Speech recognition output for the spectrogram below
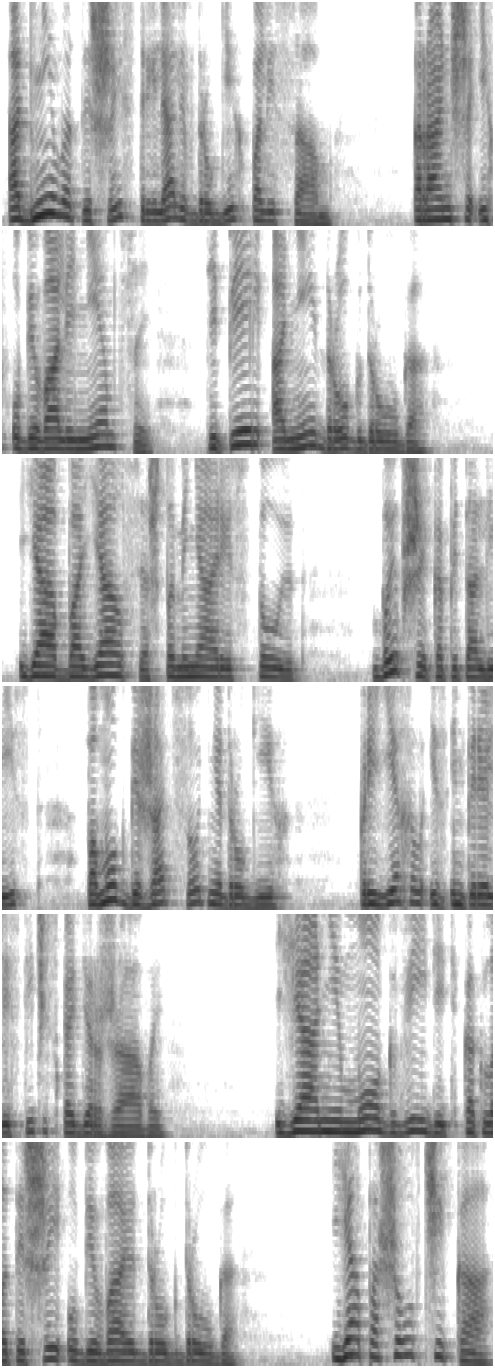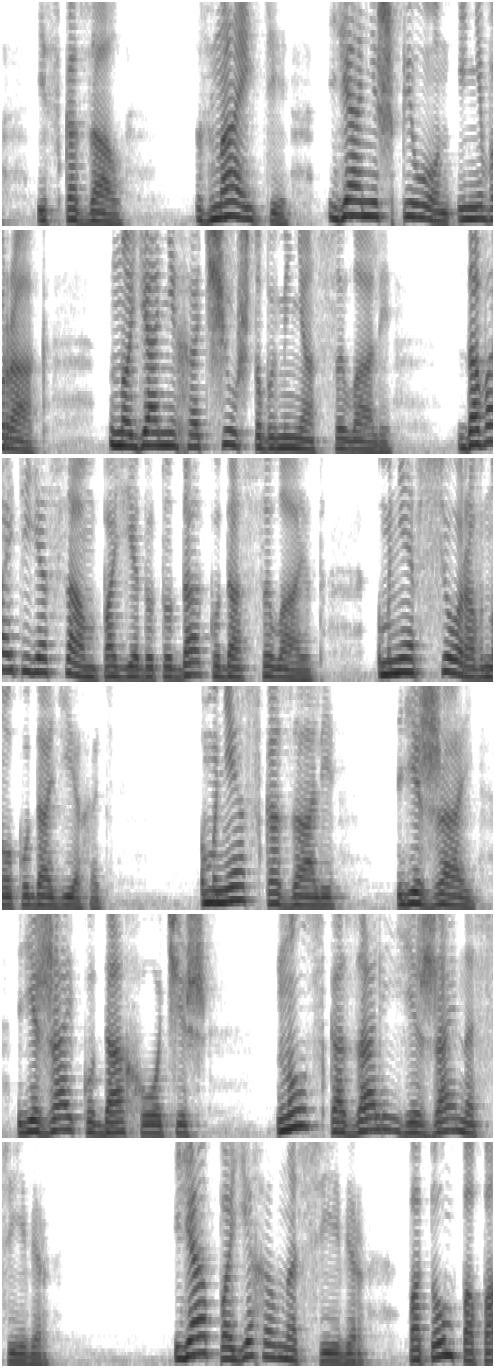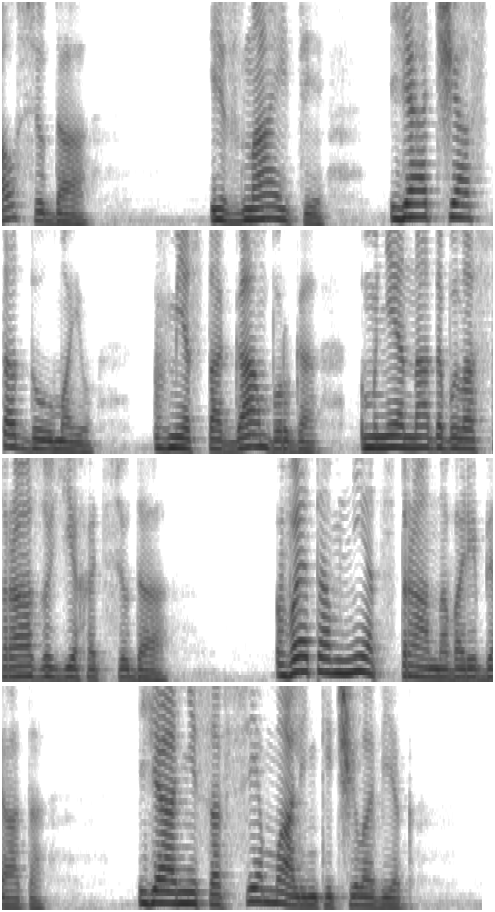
Одни латыши стреляли в других по лесам. Раньше их убивали немцы — Теперь они друг друга. Я боялся, что меня арестуют. Бывший капиталист помог бежать сотни других. Приехал из империалистической державы. Я не мог видеть, как латыши убивают друг друга. Я пошел в ЧК и сказал, «Знаете, я не шпион и не враг, но я не хочу, чтобы меня ссылали. Давайте я сам поеду туда, куда ссылают. Мне все равно, куда ехать». Мне сказали, «Езжай, езжай куда хочешь». Ну, сказали, езжай на север. Я поехал на север, потом попал сюда. И знаете, я часто думаю, вместо Гамбурга мне надо было сразу ехать сюда. В этом нет странного, ребята. Я не совсем маленький человек.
